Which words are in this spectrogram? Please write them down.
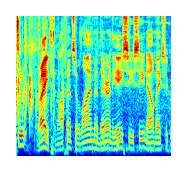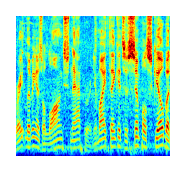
Duke. Right, an offensive lineman there in the ACC now makes a great living as a long snapper. And you might think it's a simple skill, but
